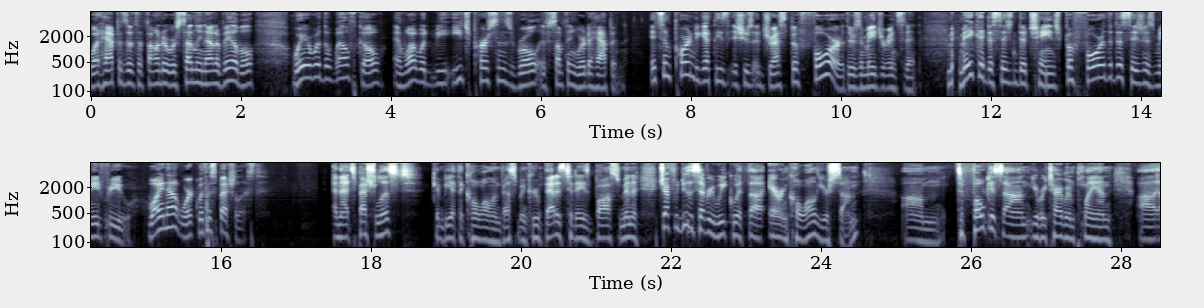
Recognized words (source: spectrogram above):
What happens if the founder were suddenly not available? Where would the wealth go? And what would be each person's role if something were to happen? It's important to get these issues addressed before there's a major incident. Make a decision to change before the decision is made for you. Why not work with a specialist? And that specialist can be at the Kowal Investment Group. That is today's Boss Minute. Jeff, we do this every week with uh, Aaron Kowal, your son. Um, to focus on your retirement plan uh,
